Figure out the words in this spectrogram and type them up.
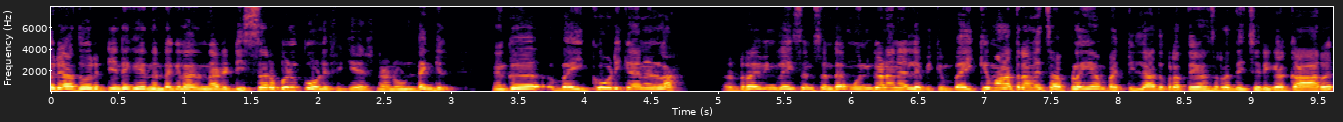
ഒരു അതോറിറ്റീന്റെ കയ്യിൽ നിന്നുണ്ടെങ്കിൽ അതെന്താണ് ഡിസർബിൾ ക്വാളിഫിക്കേഷനാണ് ഉണ്ടെങ്കിൽ നിങ്ങൾക്ക് ബൈക്ക് ഓടിക്കാനുള്ള ഡ്രൈവിംഗ് ലൈസൻസ് ഉണ്ട് മുൻഗണന ലഭിക്കും. ബൈക്ക് മാത്രം വെച്ച് അപ്ലൈ ചെയ്യാൻ പറ്റില്ല. അത് പ്രത്യേകം ശ്രദ്ധിച്ചിരിക്കുക. കാറ്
